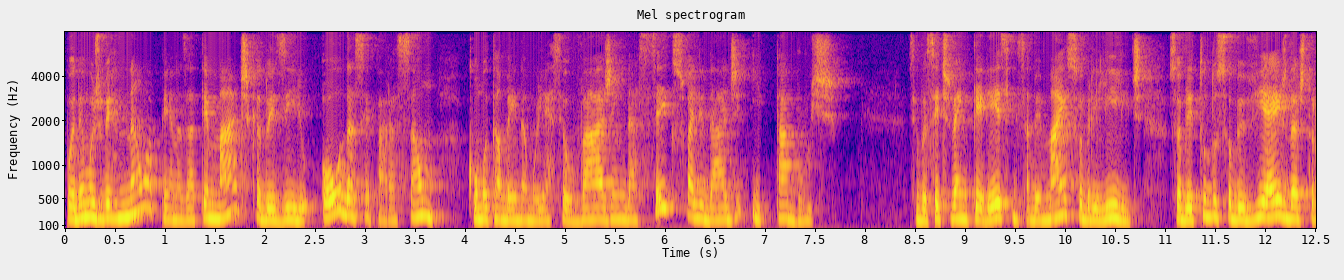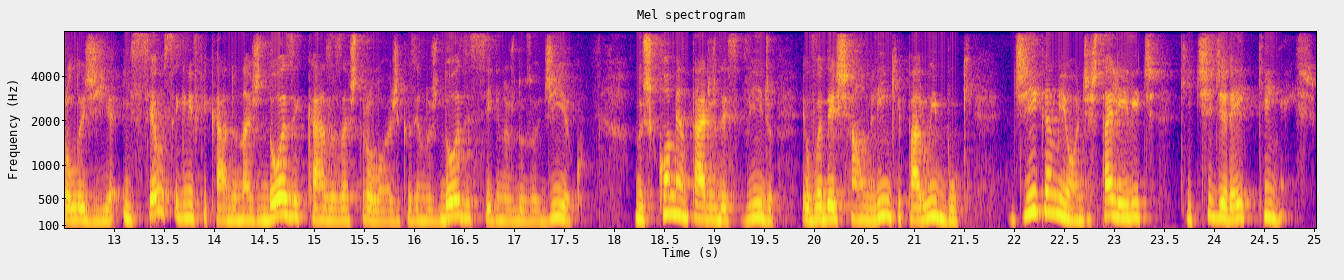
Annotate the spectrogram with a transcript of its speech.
podemos ver não apenas a temática do exílio ou da separação, como também da mulher selvagem, da sexualidade e tabus. Se você tiver interesse em saber mais sobre Lilith, sobretudo sobre o viés da astrologia e seu significado nas 12 casas astrológicas e nos 12 signos do zodíaco, nos comentários desse vídeo eu vou deixar um link para o e-book Diga-me onde está Lilith, que te direi quem és.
